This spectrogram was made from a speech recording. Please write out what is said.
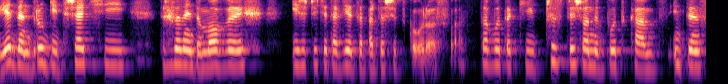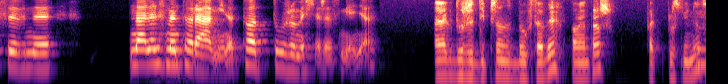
Jeden, drugi, trzeci, trochę zadań domowych i rzeczywiście ta wiedza bardzo szybko urosła. To był taki przyspieszony bootcamp, intensywny, no ale z mentorami. No to dużo myślę, że zmienia. A jak duży Deep Sense był wtedy? Pamiętasz? Tak plus minus?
